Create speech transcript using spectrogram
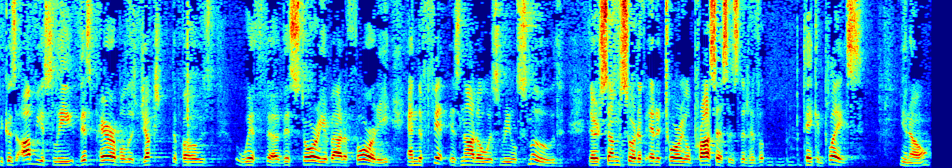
because obviously this parable is juxtaposed with uh, this story about authority, and the fit is not always real smooth. There's some sort of editorial processes that have uh, taken place, you know,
